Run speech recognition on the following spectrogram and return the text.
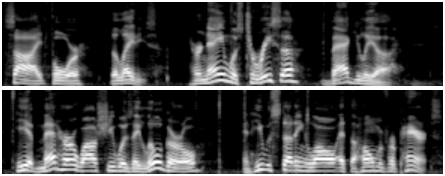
side for the ladies. Her name was Teresa Bagioli. He had met her while she was a little girl, and he was studying law at the home of her parents.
